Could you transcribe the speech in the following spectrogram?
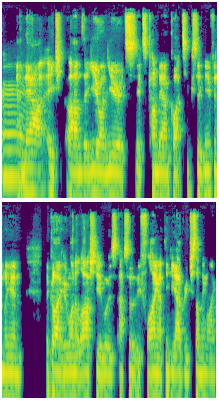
Mm. And now each um, the year on year, it's it's come down quite significantly. And the guy who won it last year was absolutely flying. I think he averaged something like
